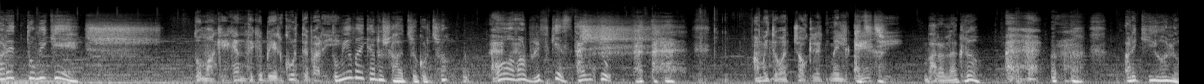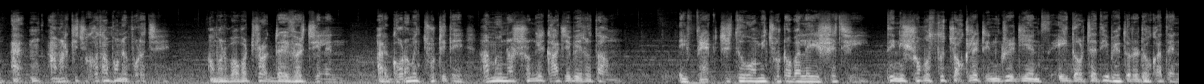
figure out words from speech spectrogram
আরে তুমি কে তোমাকে এখান থেকে বের করতে পারি তুমি আমায় কেন সাহায্য করছ ও আমার ব্রিফকেস থ্যাংক ইউ আমি তোমার চকলেট মিল্ক খেয়েছি ভালো লাগল আরে কি হলো আমার কিছু কথা মনে পড়েছে আমার বাবা ট্রাক ড্রাইভার ছিলেন। আর গরমের ছুটিতে আমি ওনার সঙ্গে কাজে বেরোতাম। এই ফ্যাক্টরিতেও আমি ছোটবেলায় এসেছি। তিনি সমস্ত চকলেট ইনগ্রেডিয়েন্টস এই দরজা দিয়ে ভেতরে ঢোকাতেন।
